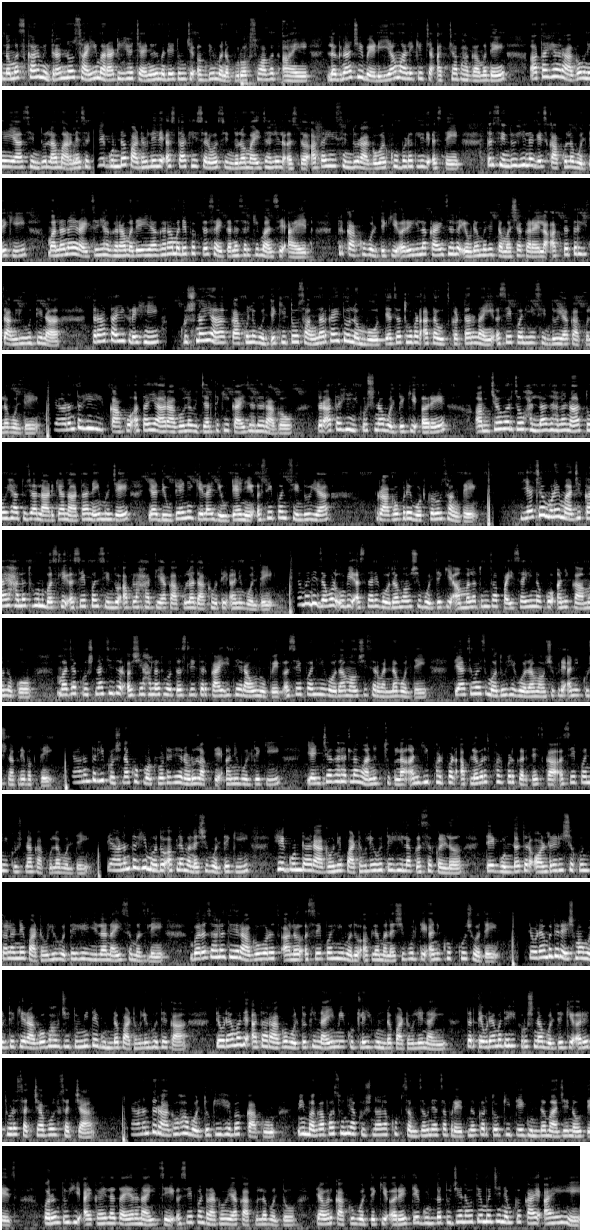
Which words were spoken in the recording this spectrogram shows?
नमस्कार मित्रांनो साई मराठी ह्या चॅनलमध्ये तुमचे अगदी मनपूर्वक स्वागत आहे. लग्नाची बेडी या मालिकेच्या आजच्या भागामध्ये आता ह्या राघवने या सिंधूला मारण्यासाठी जे गुंड पाठवलेले असतात हे सर्व सिंधूला माहीत झालेलं असतं. आता ही सिंधू राघववर खूप भडकलेली असते. तर सिंधू ही लगेच काकूला बोलते की मला नाही राहायचं ह्या घरामध्ये. या घरामध्ये फक्त सैतानासारखी माणसे आहेत. तर काकू बोलते की अरे हिला काय झालं? एवढ्यामध्ये तमाशा करायला. आत्ता तर ही चांगली होती ना. तर आता इकडे ही कृष्णा या काकूला बोलते की तो सांगणार काय तो लंबू? त्याचा थोबड आता उचकटणार नाही असे पण ही सिद्धू या काकूला बोलते. त्यानंतर ही काकू आता या राघवला विचारते की काय झालं राघव? तर आता ही कृष्णा बोलते की अरे आमच्यावर जो हल्ला झाला ना तो ह्या तुझ्या लाडक्या नाताने म्हणजे या दिवट्याने केलाय दिवट्याने असे पण सिंधू या राघवकडे बोट करून सांगते. याच्यामुळे माझी काय हालत होऊन बसली असे पण सिंधू आपला हात या काकूला दाखवते आणि बोलते. मी जवळ उभी असणारी गोदामावशी बोलते की आम्हाला तुमचा पैसाही नको आणि कामं नको. माझ्या कृष्णाची जर अशी हालत होत असली तर काय इथे राहून उपयोग असे पण ही गोदामावशी सर्वांना बोलते. त्याच वेळेस मधू ही गोदामावशीकडे आणि कृष्णाकडे बघते. त्यानंतर ही कृष्णा खूप मोठमोठ्याने रडू लागते आणि बोलते की यांच्या घरातला माणूस चुकला आणि ही फडफड आपल्यावरच फडफड करतेस का? असे पण ही कृष्णा काकूला बोलते. त्यानंतर ही मधू आपल्या मनाशी बोलते की हे गुंड राघवने पाठवले होते हिला कसं कळलं? ते गुंड तर ऑलरेडी शकुंतलाने पाठवले होते हे हिला नाही समजले. बरं झालं ते राघववरच आलं असे पण ही मधू आपल्या मनाशी बोलते आणि खूप खुश होते. तेवढ्यामध्ये रेश्मा बोलते की राघव भाऊजी तुम्ही ते गुंड पाठवले होते का? तेवढ्यामध्ये आता राघव बोलतो की नाही मी कुठलेही गुंड पाठवले नाही. तर तेवढ्यामध्ये ही कृष्णा बोलते की अरे थोडं सच्चा बोल सच्चा. त्यानंतर राघव हा बोलतो की हे बघ काकू मी मगापासून या कृष्णाला खूप समजवण्याचा प्रयत्न करतो की ते गुंड माझे नव्हतेच परंतु ही ऐकायला तयार नाहीचे असे पण राघव या काकूला बोलतो. त्यावर काकू बोलते की अरे ते गुंड तुझे नव्हते म्हणजे नेमकं काय आहे हे?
